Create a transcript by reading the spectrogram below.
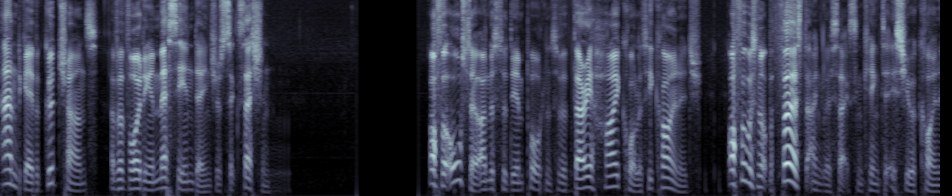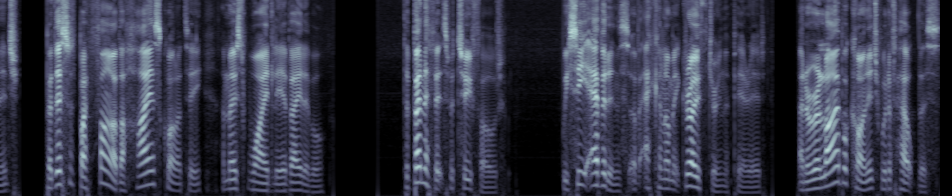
and gave a good chance of avoiding a messy and dangerous succession. Offa also understood the importance of a very high quality coinage. Offa was not the first Anglo-Saxon king to issue a coinage, but this was by far the highest quality and most widely available. The benefits were twofold. We see evidence of economic growth during the period, and a reliable coinage would have helped this.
